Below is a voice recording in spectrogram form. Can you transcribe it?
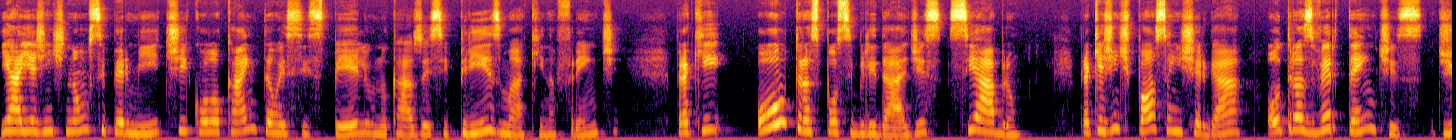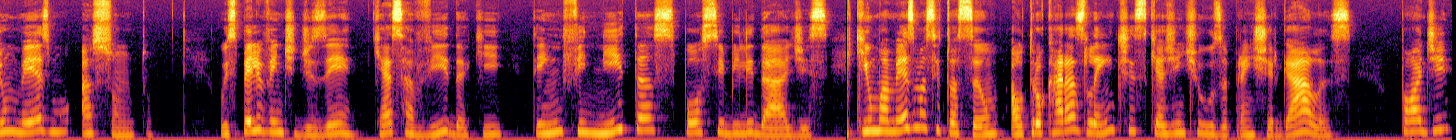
E aí a gente não se permite colocar então esse espelho, no caso esse prisma aqui na frente, para que outras possibilidades se abram, para que a gente possa enxergar outras vertentes de um mesmo assunto. O espelho vem te dizer que essa vida aqui tem infinitas possibilidades. E que uma mesma situação, ao trocar as lentes que a gente usa para enxergá-las, pode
